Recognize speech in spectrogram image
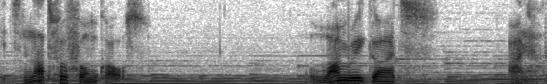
It's not for phone calls. One regards Arnold.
